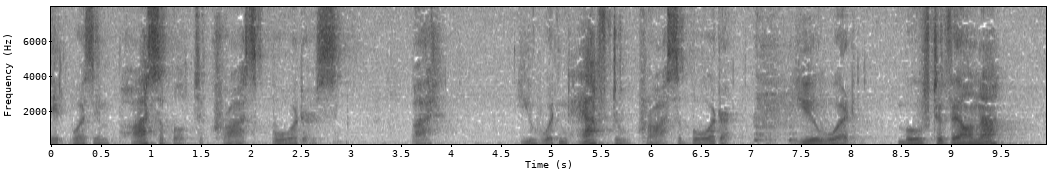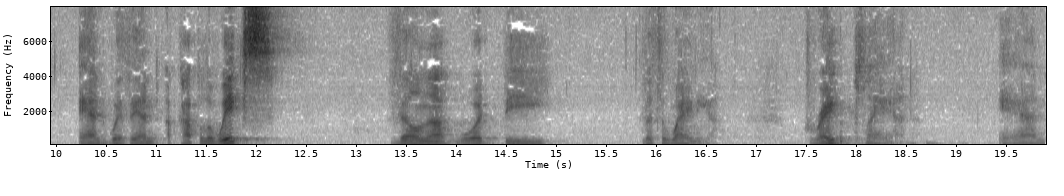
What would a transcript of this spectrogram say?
It was impossible to cross borders, but you wouldn't have to cross a border. You would move to Vilna, and within a couple of weeks, Vilna would be Lithuania. Great plan, and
